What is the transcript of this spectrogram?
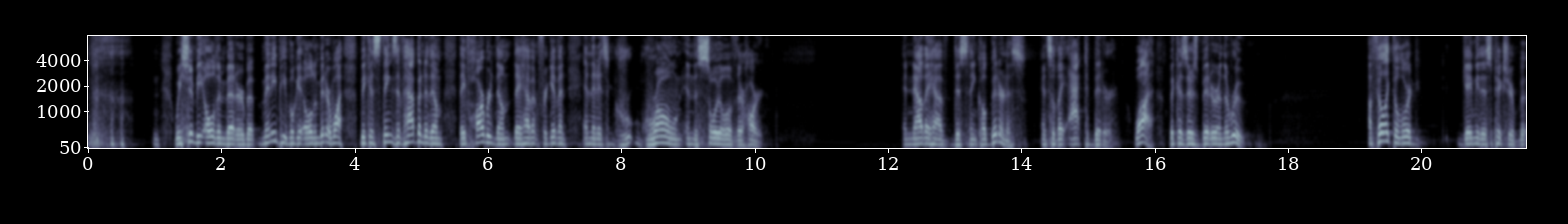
we should be old and bitter, but many people get old and bitter. Why? Because things have happened to them, they've harbored them, they haven't forgiven, and then it's gr- grown in the soil of their heart. And now they have this thing called bitterness. And so they act bitter. Why? Because there's bitter in the root. I feel like the Lord gave me this picture, but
